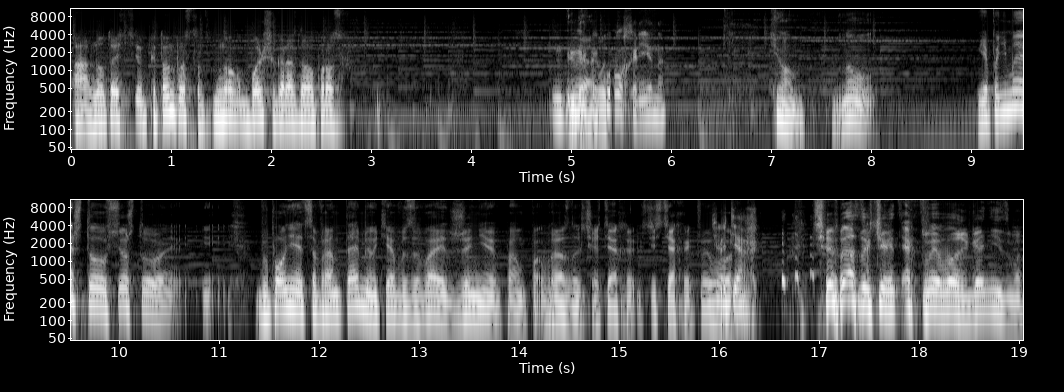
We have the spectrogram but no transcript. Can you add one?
А, ну то есть Python просто много больше гораздо вопросов. Например, да, какого вот. хрена? Тем, ну, я понимаю, что все, что выполняется в runtime е, у тебя вызывает жжение в разных чертях, частях твоего... Чертях. В разных чертях твоего организма.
